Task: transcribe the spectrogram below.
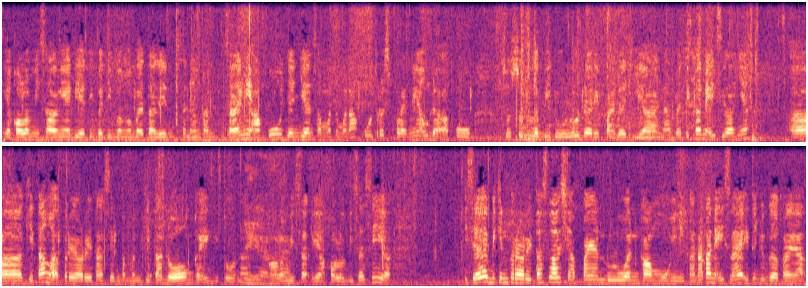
ya kalau misalnya dia tiba-tiba ngebatalin sedangkan misalnya nih aku janjian sama teman aku terus plannya udah aku susun lebih dulu daripada dia nah berarti kan ya istilahnya eh, kita nggak prioritasin teman kita dong kayak gitu nah Iya. kalau bisa ya kalau bisa sih ya istilahnya bikin prioritas lah siapa yang duluan kamu ini karena kan ya istilahnya itu juga kayak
